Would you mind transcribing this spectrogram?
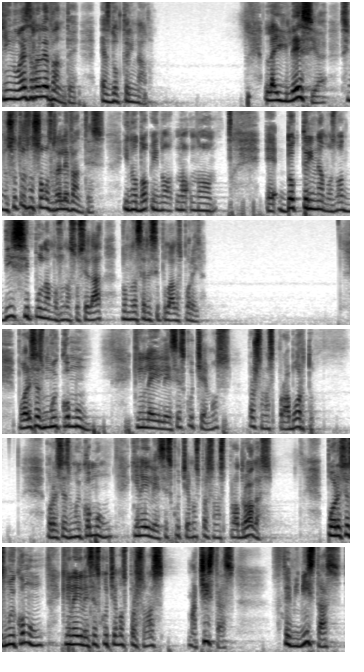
quien no es relevante es doctrinado. La iglesia, si nosotros no somos relevantes y no, no, no, no eh, doctrinamos, no discipulamos una sociedad, vamos a ser discipulados por ella. Por eso es muy común que en la iglesia escuchemos personas pro aborto. Por eso es muy común que en la iglesia escuchemos personas pro drogas. Por eso es muy común que en la iglesia escuchemos personas machistas, feministas,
